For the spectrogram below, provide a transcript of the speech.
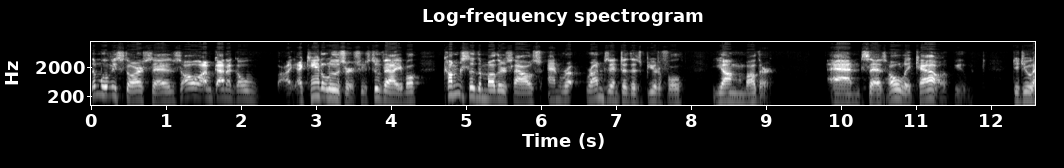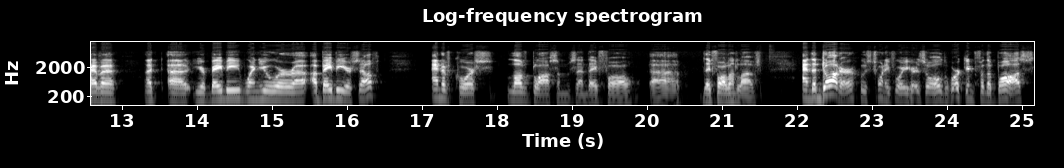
the movie star says, Oh, I've got to go. I, I can't lose her. She's too valuable. Comes to the mother's house and ru- runs into this beautiful young mother and says, Holy cow, you, did you have a, a uh, your baby when you were uh, a baby yourself? and of course love blossoms and they fall uh, they fall in love and the daughter who's 24 years old working for the boss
